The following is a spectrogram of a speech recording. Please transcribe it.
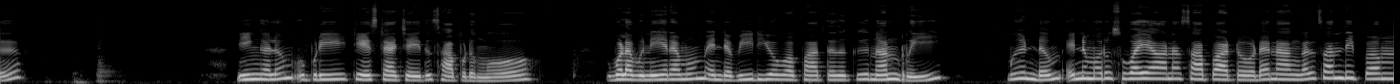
நீங்களும் இப்படி டேஸ்ட்டாக செய்து சாப்பிடுங்கோ. இவ்வளவு நேரமும் என் வீடியோவை பார்த்ததுக்கு நன்றி. மீண்டும் இன்னும் ஒரு சுவையான சாப்பாட்டோடு நாங்கள் சந்திப்போம்.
